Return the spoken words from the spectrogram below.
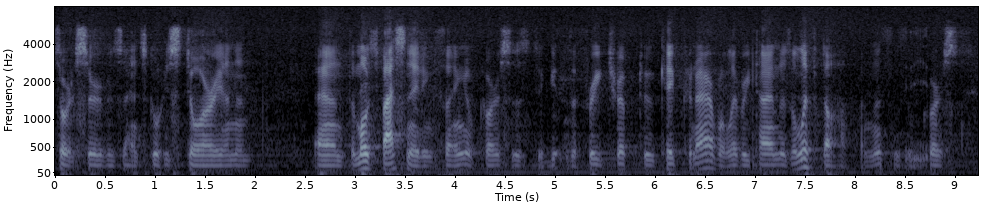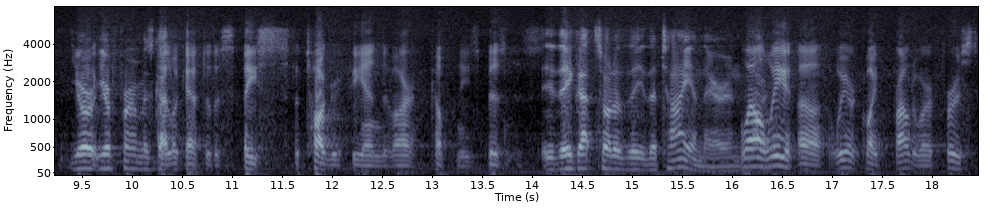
sort of serve as Ansco historian. And, and the most fascinating thing, of course, is to get the free trip to Cape Canaveral every time there's a liftoff. And this is, of course, your, your firm has got. I look after the space photography end of our company's business. they got sort of the, the tie in there. And, Well, we uh, we are quite proud of our first.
